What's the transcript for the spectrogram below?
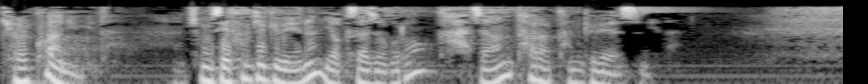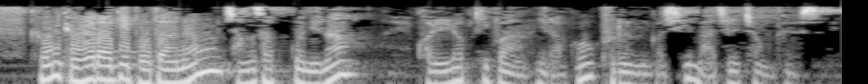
결코 아닙니다. 중세 후기 교회는 역사적으로 가장 타락한 교회였습니다. 그건 교회라기보다는 장사꾼이나 권력기관이라고 부르는 것이 맞을 정도였습니다.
